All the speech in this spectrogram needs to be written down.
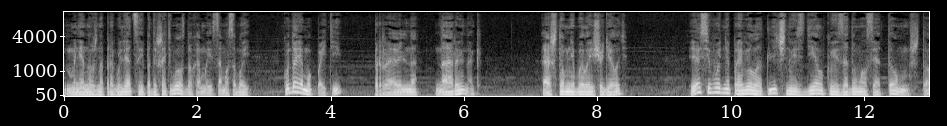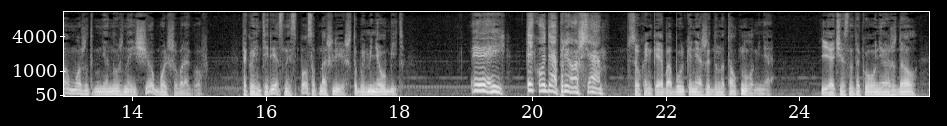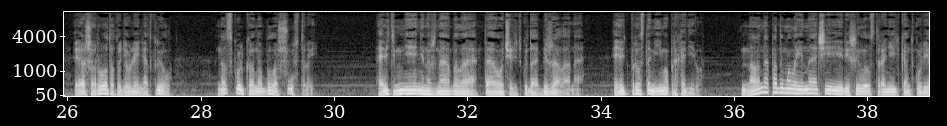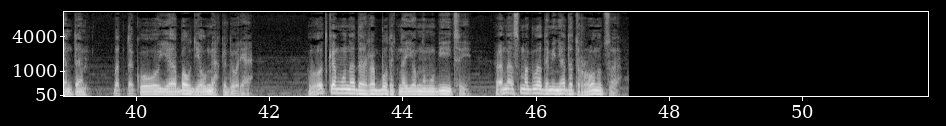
Мне нужно прогуляться и подышать воздухом, и, само собой, куда я мог пойти? Правильно, на рынок. А что мне было еще делать? Я сегодня провел отличную сделку и задумался о том, что, может, мне нужно еще больше врагов. Такой интересный способ нашли, чтобы меня убить. «Эй, ты куда прешься?» Сухонькая бабулька неожиданно толкнула меня. Я, честно, такого не ожидал, и аж рот от удивления открыл. Насколько она была шустрой. А ведь мне не нужна была та очередь, куда бежала она. Я ведь просто мимо проходил. Но она подумала иначе и решила устранить конкурента. От такого я обалдел, мягко говоря. Вот кому надо работать наемным убийцей. Она смогла до меня дотронуться.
